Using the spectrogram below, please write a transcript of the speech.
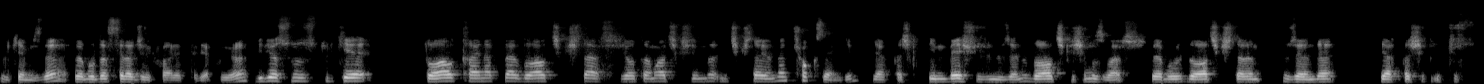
ülkemizde ve burada seracılık faaliyetleri yapılıyor. Biliyorsunuz Türkiye doğal kaynaklar, doğal çıkışlar, jeotermal çıkışında, çıkışlar yönünden çok zengin. Yaklaşık 1500'ün üzerinde doğal çıkışımız var ve bu doğal çıkışların üzerinde yaklaşık 300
